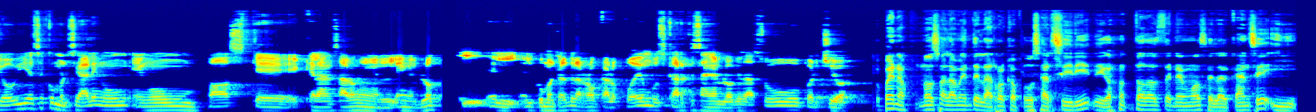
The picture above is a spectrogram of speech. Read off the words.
yo vi ese comercial en un, en un post que, que lanzaron en el, en el blog. El, el, comercial de La Roca, lo pueden buscar que está en el blog, está súper chido. Bueno, no solamente La Roca puede usar Siri, digo, todos tenemos el alcance y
